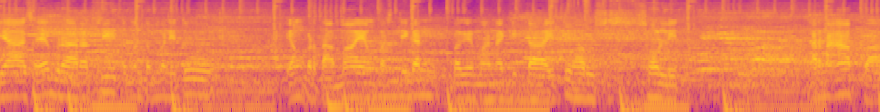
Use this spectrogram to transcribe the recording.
Ya saya berharap sih teman-teman itu yang pertama yang pasti kan bagaimana kita itu harus solid. Karena apa?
